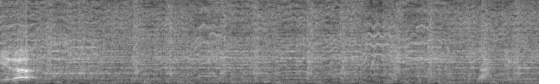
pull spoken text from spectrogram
Get up! You have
